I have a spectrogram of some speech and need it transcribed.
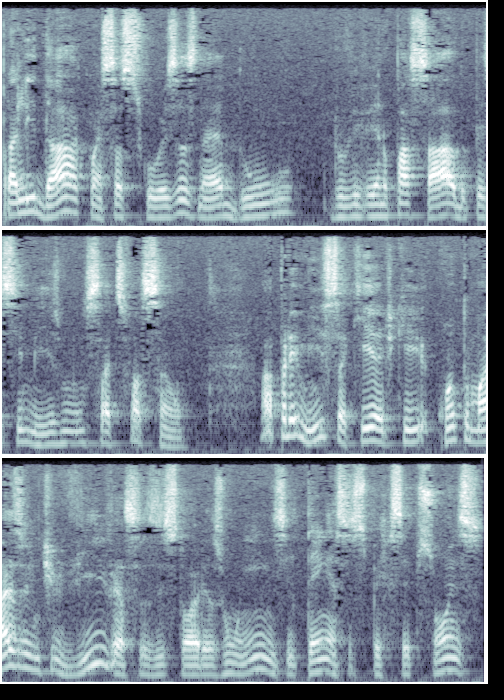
para lidar com essas coisas né, do, do viver no passado, pessimismo, insatisfação? A premissa aqui é de que quanto mais a gente vive essas histórias ruins e tem essas percepções,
